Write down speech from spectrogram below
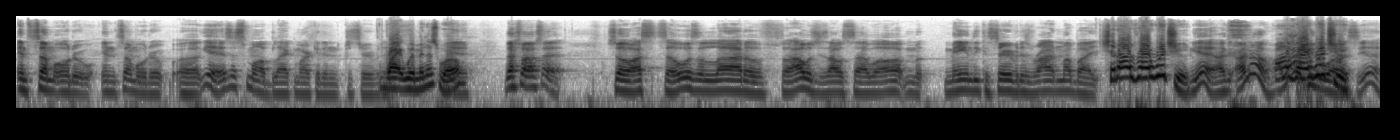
and some older in some older. Uh, yeah, it's a small black market in conservative white women as well. Yeah. That's what I said. So I so it was a lot of. So I was just outside. Well, all- m- mainly conservatives riding my bike. Shit, I was right with you. Yeah, I, I know. i was right with you. Yeah,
